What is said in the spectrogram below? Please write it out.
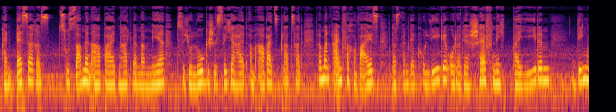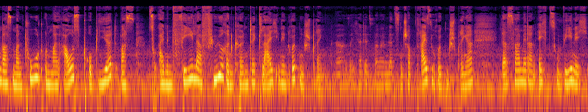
ein besseres Zusammenarbeiten hat, wenn man mehr psychologische Sicherheit am Arbeitsplatz hat, wenn man einfach weiß, dass einem der Kollege oder der Chef nicht bei jedem Ding, was man tut und mal ausprobiert, was zu einem Fehler führen könnte, gleich in den Rücken springt. Ja, also ich hatte jetzt bei meinem letzten Job drei so Rückenspringer. Das war mir dann echt zu wenig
